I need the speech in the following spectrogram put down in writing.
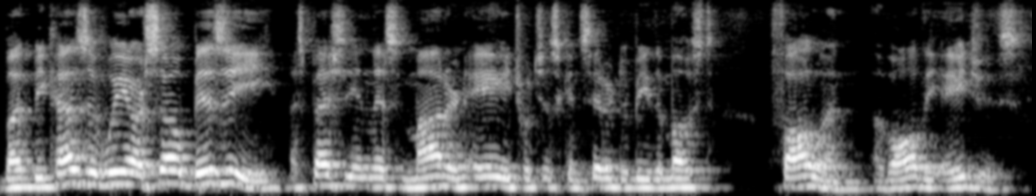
But because of we are so busy, especially in this modern age, which is considered to be the most fallen of all the ages,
